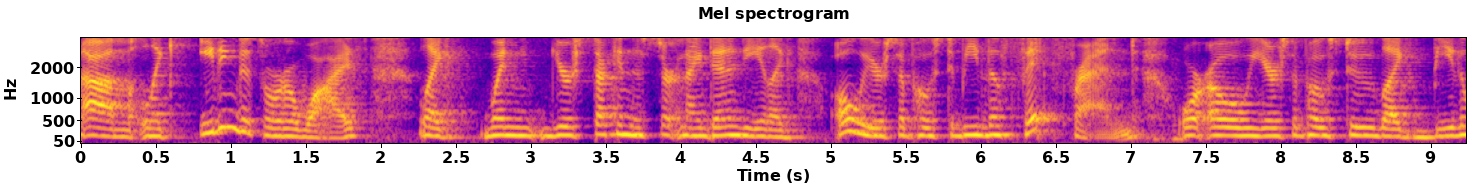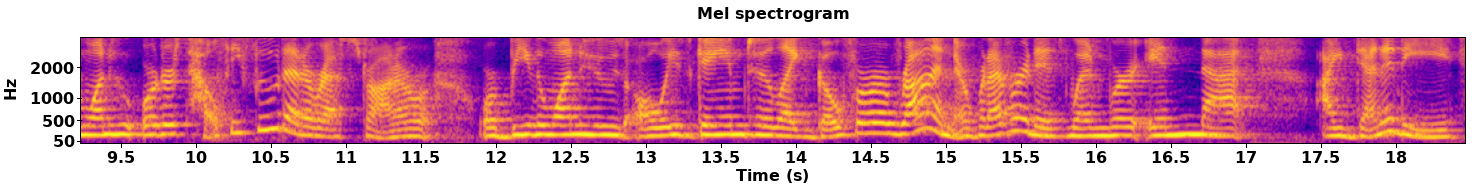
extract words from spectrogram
um, like eating disorder wise, like when you're stuck in a certain identity, like, oh, you're supposed to be the fit friend, or oh, you're supposed to like be the one who orders healthy food at a restaurant, or or be the one who's always game to like go for a run, or whatever it is, when we're in that identity,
